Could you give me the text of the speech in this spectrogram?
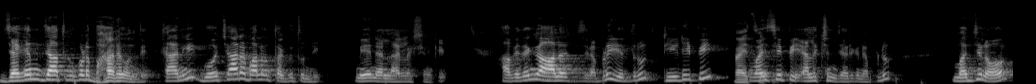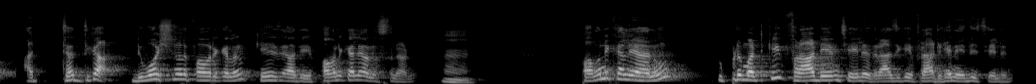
జగన్ జాతకం కూడా బాగానే ఉంది. కానీ గోచార బలం తగ్గుతుంది మే నెల ఎలక్షన్కి. ఆ విధంగా ఆలోచించినప్పుడు ఇద్దరు టీడీపీ వైసీపీ. ఎలక్షన్ జరిగినప్పుడు మధ్యలో అత్యధిక డివోషనల్ పవర్ కళ్యాణ్ కే అది పవన్ కళ్యాణ్ వస్తున్నాడు. పవన్ కళ్యాణ్ ఇప్పుడు మట్టుకి ఫ్రాడ్ ఏం చేయలేదు రాజకీయ ఫ్రాడ్ కానీ ఏది చేయలేదు.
